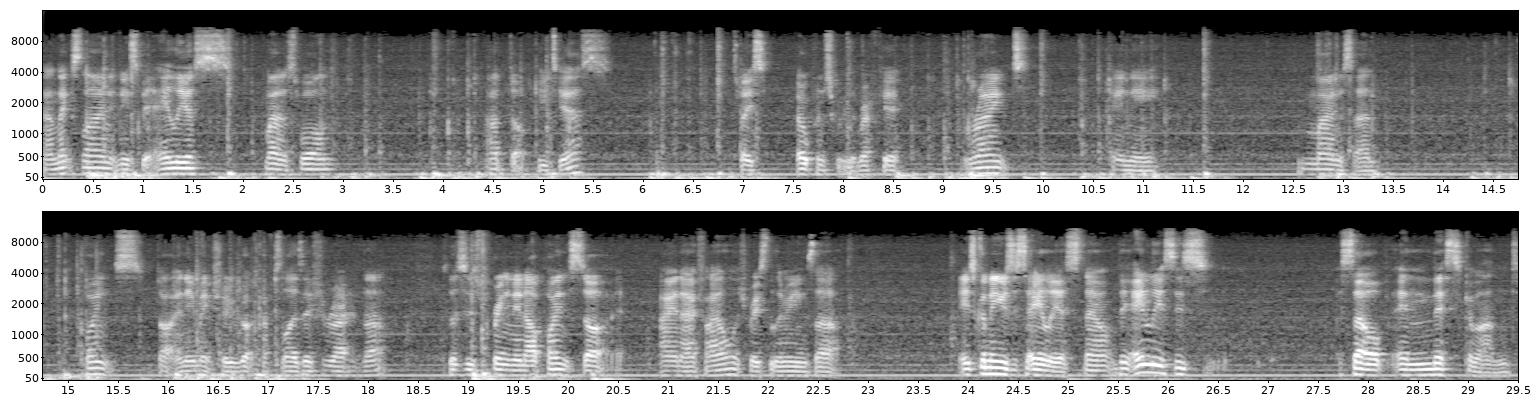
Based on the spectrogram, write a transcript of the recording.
Now next line it needs to be alias minus one add.pts space open squiggly bracket right any minus n points dot any make sure you've got capitalization right in that so this is bringing in our points dot ini file which basically means that it's going to use this alias. Now the alias is set up in this command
